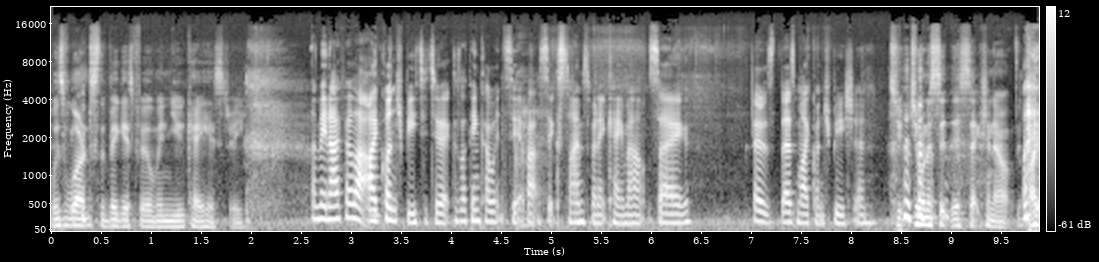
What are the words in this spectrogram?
was once the biggest film in UK history? I mean, I feel like I contributed to it because I think I went to see it about six times when it came out. So there's, there's my contribution. Do, do you want to sit this section out? I,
